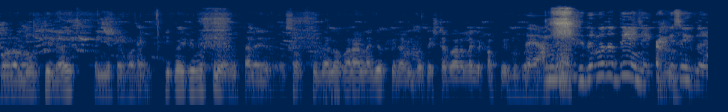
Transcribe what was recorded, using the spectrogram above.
বড় মূর্তি যায় ইয়েতে করাই ঠিক হয়েছে বুঝতে পারো তাহলে সব সুদানো করা লাগে প্রাণ প্রতিষ্ঠা করা লাগে সব কিছু আমি সিঁদুর মতো দিই না কিছুই করে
